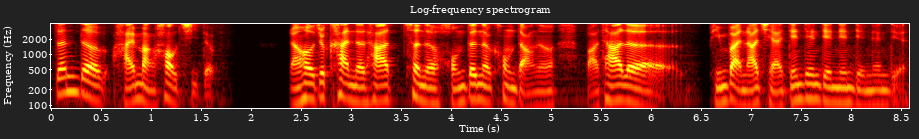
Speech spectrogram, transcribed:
真的还蛮好奇的，然后就看着他趁着红灯的空档呢，把他的平板拿起来点点点点点点点，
